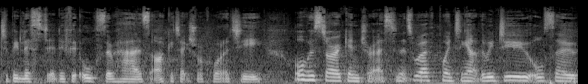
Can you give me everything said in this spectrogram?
to be listed if it also has architectural quality or historic interest. And it's worth pointing out that we do also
